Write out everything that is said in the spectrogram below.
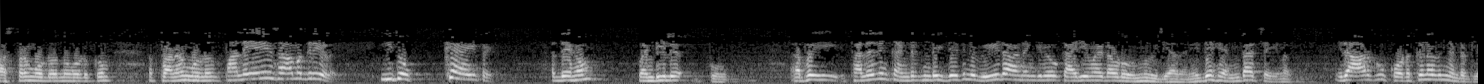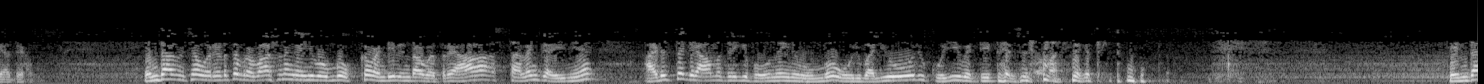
വസ്ത്രം കൊണ്ടുവന്ന് കൊടുക്കും പണം കൊണ്ടുവന്ന് പല സാമഗ്രികൾ ഇതൊക്കെ ആയിട്ട് അദ്ദേഹം വണ്ടിയിൽ പോകും അപ്പൊ ഈ പലരും കണ്ടിട്ടുണ്ട് ഇദ്ദേഹത്തിന്റെ വീടാണെങ്കിലോ കാര്യമായിട്ട് അവിടെ ഒന്നുമില്ലാതെ ഇദ്ദേഹം എന്താ ചെയ്യണത്? ഇത് ആർക്കും കൊടുക്കണതും കണ്ടിട്ടില്ല അദ്ദേഹം. എന്താന്ന് വെച്ചാൽ ഒരിടത്ത് പ്രഭാഷണം കഴിഞ്ഞ് പോകുമ്പോൾ ഒക്കെ വണ്ടിയിൽ ഉണ്ടാവും അത്ര. ആ സ്ഥലം കഴിഞ്ഞ് അടുത്ത ഗ്രാമത്തിലേക്ക് പോകുന്നതിന് മുമ്പ് ഒരു വലിയൊരു കുഴി വെട്ടിയിട്ട് എല്ലാം അതിനകത്തിട്ട് എന്താ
